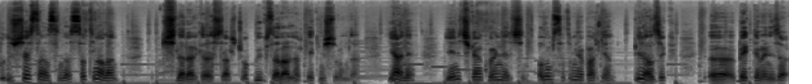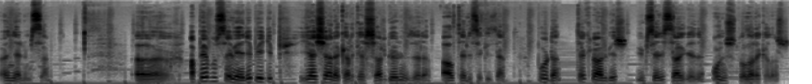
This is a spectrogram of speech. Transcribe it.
Bu düşüş esnasında satın alan kişiler arkadaşlar çok büyük zararlar etmiş durumda. Yani yeni çıkan coinler için alım satım yaparken birazcık e, beklemenizi öneririm size. E, AP bu seviyede bir dip yaşayarak arkadaşlar gördüğünüz üzere 6.58'den buradan tekrar bir yükseliş sergiledi 13 dolara kadar.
